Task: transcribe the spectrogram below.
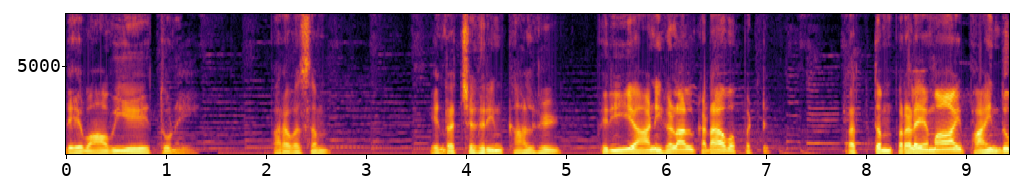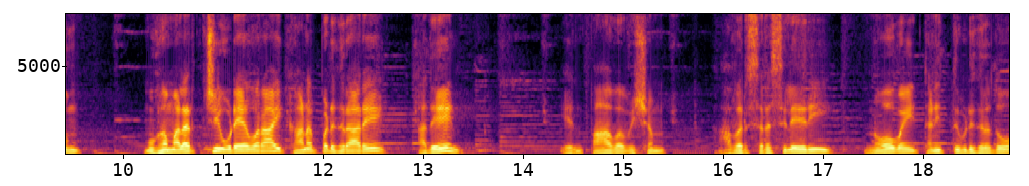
தேவாவியே துணை. பரவசம் என் இரட்சகரின் கால்கள் பெரிய ஆணிகளால் கடாவப்பட்டு இரத்தம் பிரளயமாய் பாய்ந்தும் முகமலர்ச்சி உடையவராய் காணப்படுகிறாரே அதேன். என் பாவ விஷம் அவர் சிரசிலேறி நோவை தனித்து விடுகிறதோ?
